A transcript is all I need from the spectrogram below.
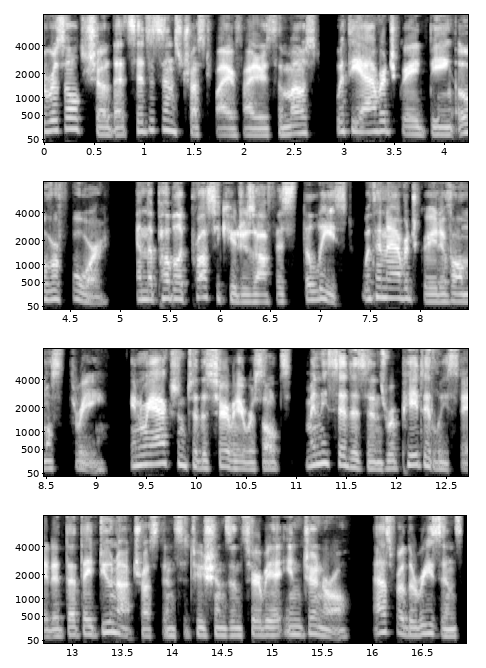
The results show that citizens trust firefighters the most, with the average grade being over 4, and the public prosecutor's office the least, with an average grade of almost 3. In reaction to the survey results, many citizens repeatedly stated that they do not trust institutions in Serbia in general. As for the reasons,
